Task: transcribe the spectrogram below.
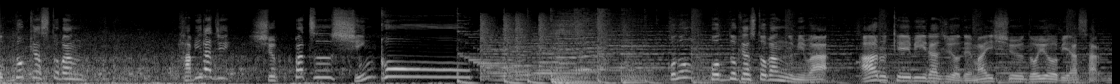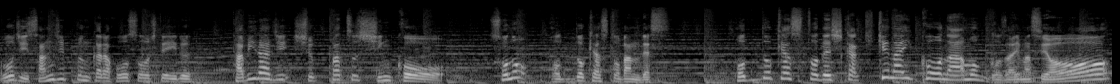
ッドキャスト版旅ラジ出発進行このポッドキャスト番組は RKB ラジオで毎週土曜日朝5時30分から放送している旅ラジ出発進行そのポッドキャスト版です。ポッドキャストでしか聞けないコーナーもございますよ。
